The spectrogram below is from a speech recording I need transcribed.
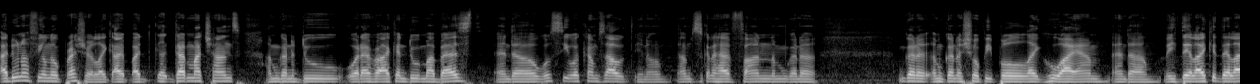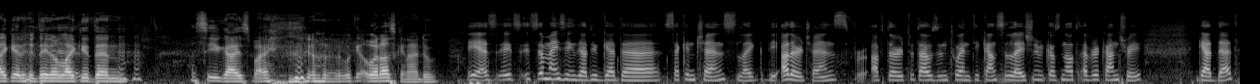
I do not feel no pressure. Like I got my chance. I'm gonna do whatever I can do my best, and uh, we'll see what comes out. You know, I'm just gonna have fun. I'm gonna, I'm gonna, I'm gonna show people like who I am, and um, if they like it, they like it. If they don't like it, then I'll see you guys. Bye. What else can I do? Yes, it's it's amazing that you get a second chance, like the other chance after 2020 cancellation, because not every country get that.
